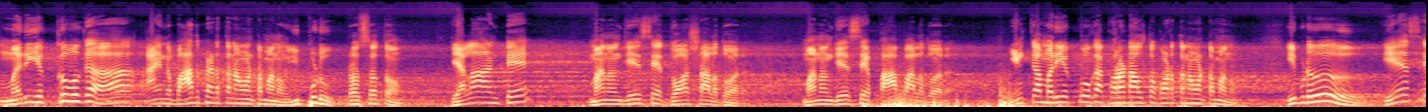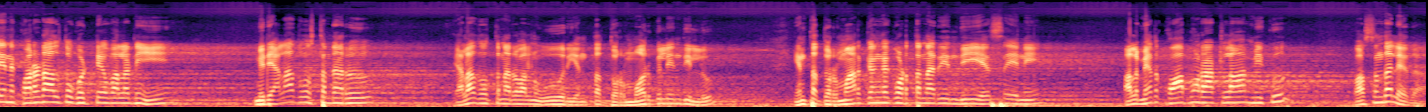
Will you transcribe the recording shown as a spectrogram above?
మరి ఎక్కువగా ఆయన బాధ పెడుతున్నామంట మనం ఇప్పుడు ప్రస్తుతం. ఎలా అంటే మనం చేసే దోషాల ద్వారా మనం చేసే పాపాల ద్వారా. ఇంకా మరి ఎక్కువగా కొరడాలతో కొడుతున్నామంట మనం. ఇప్పుడు ఏసైన కొరడాలతో కొట్టే వాళ్ళని మీరు ఎలా చూస్తున్నారు? ఎలా చూస్తున్నారు వాళ్ళని? ఊరు ఎంత దుర్మార్గులేంది ఇల్లు ఇంత దుర్మార్గంగా కొడుతున్నారు ఏంది ఏసైని? వాళ్ళ మీద కోపం రావట్లా మీకు? వస్తుందా లేదా?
